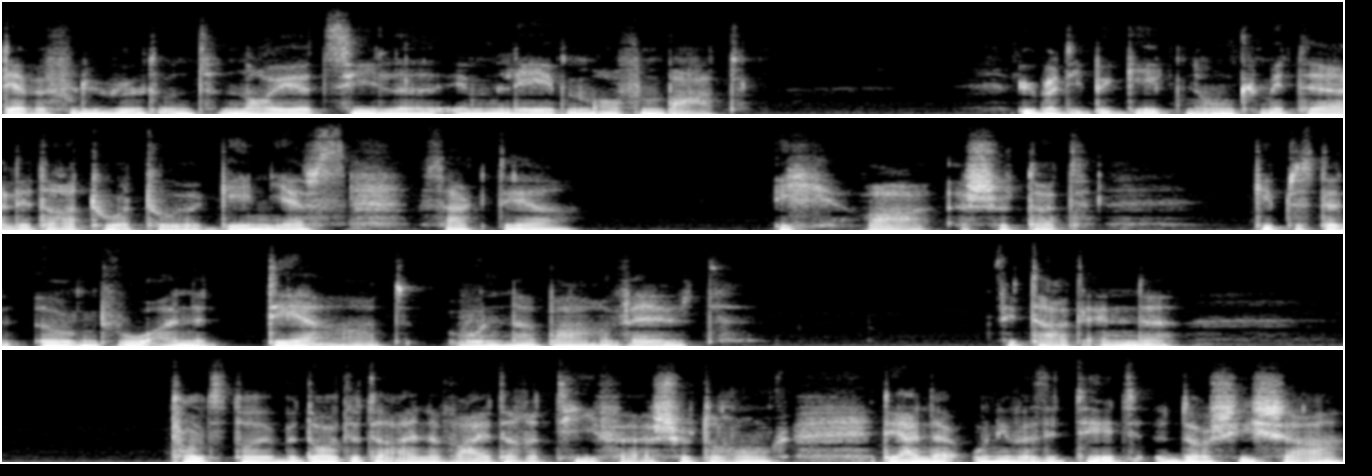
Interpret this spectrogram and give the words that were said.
der beflügelt und neue Ziele im Leben offenbart. Über die Begegnung mit der Literatur Turgenjevs sagt er, ich war erschüttert. Gibt es denn irgendwo eine derart wunderbare Welt? Zitat Ende. Tolstoi bedeutete eine weitere tiefe Erschütterung. Der an der Universität Doshisha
